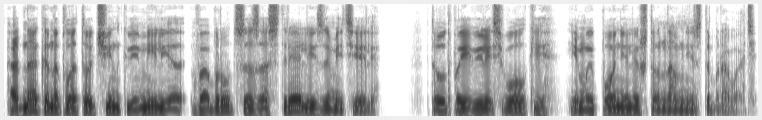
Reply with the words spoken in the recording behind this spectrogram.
однако на плато Чинквемилья в Абруццо застряли и заметели. Тут появились волки, и мы поняли, что нам не сдобровать.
